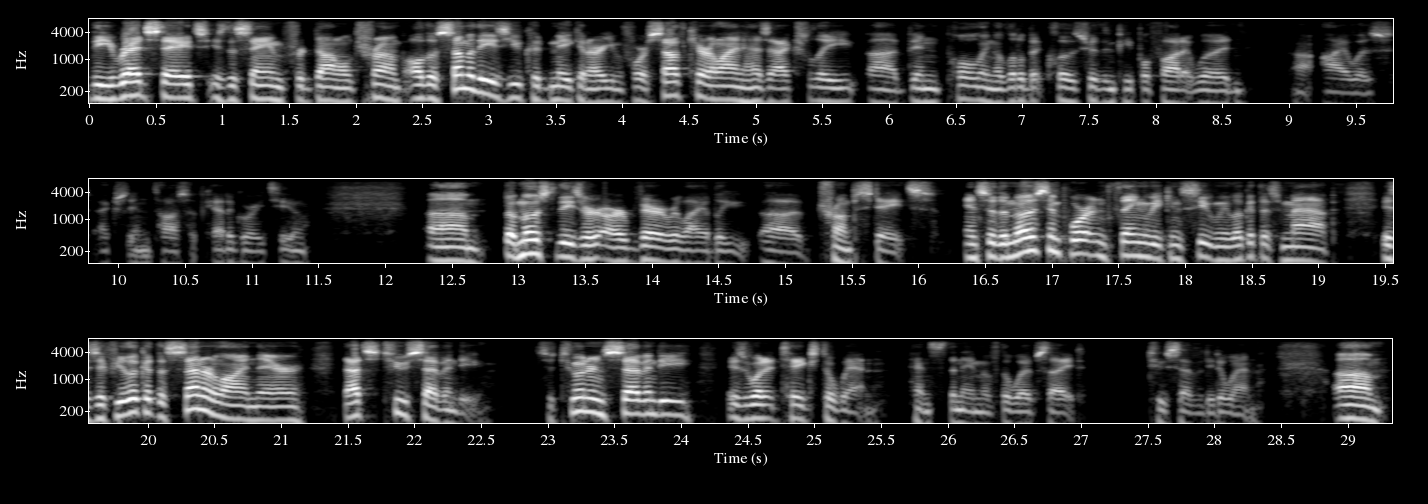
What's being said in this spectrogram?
the red states is the same for Donald Trump, although some of these you could make an argument for. South Carolina has actually uh, been polling a little bit closer than people thought it would. Uh, Iowa's actually in the toss-up category too. Um, but most of these are, are very reliably uh, Trump states. And so the most important thing we can see when we look at this map is if you look at the center line there, that's 270. So 270 is what it takes to win, hence the name of the website, 270 to win. Um,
